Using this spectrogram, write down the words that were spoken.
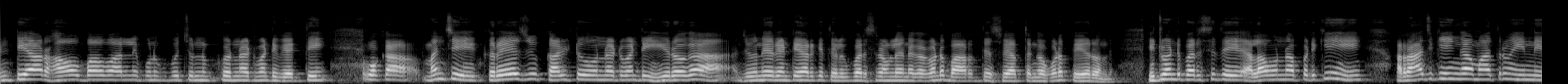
ఎన్టీఆర్ హావభావాల్ని పుణుకుపుచ్చుకున్నటువంటి వ్యక్తి ఒక మంచి క్రేజ్ కల్ట్ ఉన్నటువంటి హీరోగా జూనియర్ ఎన్టీఆర్కి తెలుగు పరిశ్రమలోనే కాకుండా భారతదేశ వ్యాప్తంగా కూడా పేరుంది. ఇటువంటి పరిస్థితి ఎలా ఉన్నప్పటికీ రాజకీయంగా మాత్రం ఈయన్ని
